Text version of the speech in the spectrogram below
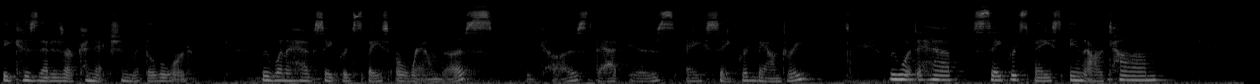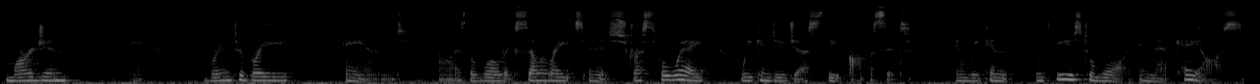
because that is our connection with the Lord. We want to have sacred space around us because that is a sacred boundary. We want to have sacred space in our time, margin, and room to breathe. The world accelerates in its stressful way, we can do just the opposite and we can refuse to walk in that chaos.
